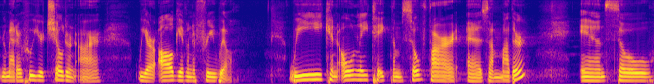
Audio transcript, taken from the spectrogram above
no matter who your children are, we are all given a free will we can only take them so far as a mother. And so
